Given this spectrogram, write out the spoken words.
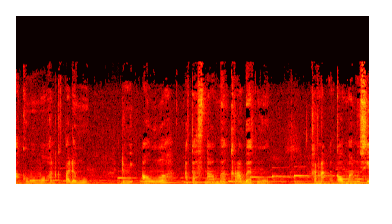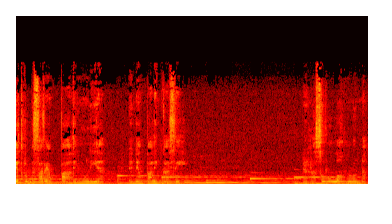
Aku memohon kepadamu demi Allah atas nama kerabatmu, karena engkau manusia terbesar yang paling mulia dan yang paling kasih. Rasulullah melunak.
